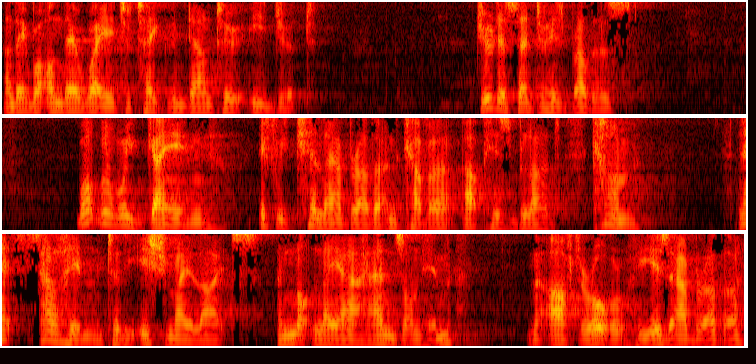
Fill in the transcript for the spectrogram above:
and they were on their way to take them down to Egypt. Judah said to his brothers, What will we gain if we kill our brother and cover up his blood? Come, let's sell him to the Ishmaelites and not lay our hands on him. After all, he is our brother,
